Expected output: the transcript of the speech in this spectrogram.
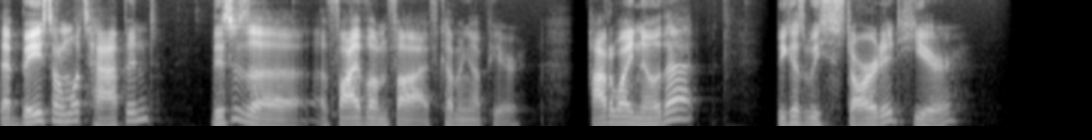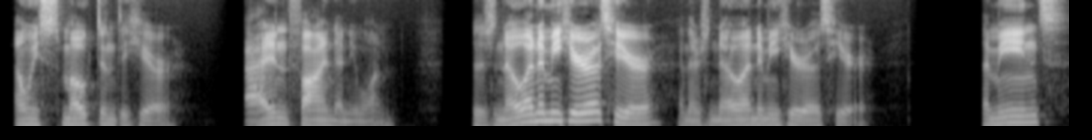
that based on what's happened, this is a, a five on five coming up here. How do I know that? Because we started here and we smoked into here. I didn't find anyone. There's no enemy heroes here, and there's no enemy heroes here. That means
